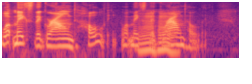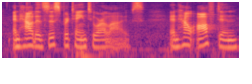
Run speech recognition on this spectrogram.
what makes the ground holy? What makes the Mhm. ground holy? And how does this pertain to our lives? And how often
